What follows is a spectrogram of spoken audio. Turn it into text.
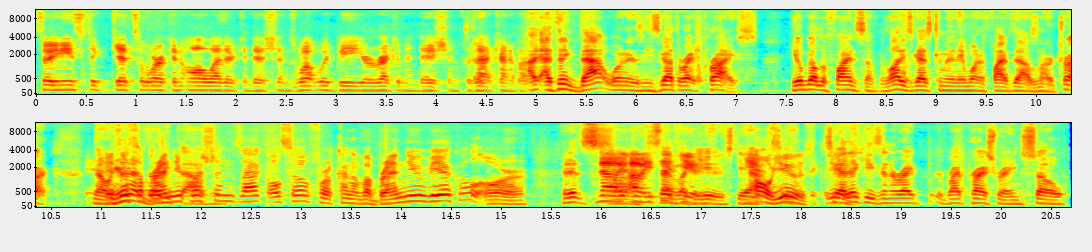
so he needs to get to work in all weather conditions. What would be your recommendation for that kind of budget? I, I think that one is he's got the right price. He'll be able to find something. A lot of these guys come in and they want a five thousand dollar truck. No, Is you're this at a brand new 30,000. question, Zach? Also for kind of a brand new vehicle or? It's, No, oh, he sounds said like used. Yeah. Oh, used. See, I think he's in the right the right price range. So,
